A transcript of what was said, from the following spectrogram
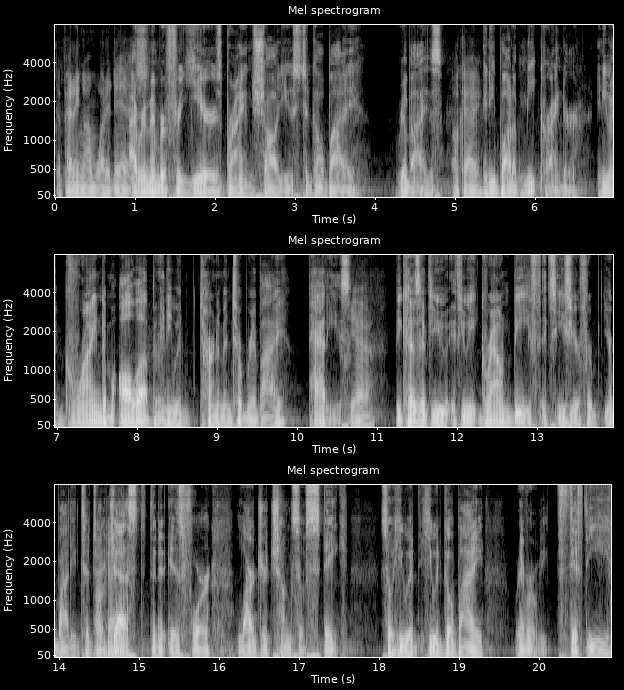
depending on what it is. I remember for years Brian Shaw used to go buy ribeyes Okay. and he bought a meat grinder and he would grind them all up Mm-hmm. and he would turn them into ribeye patties. Yeah. Because if you if you eat ground beef, it's easier for your body to digest than it is for larger chunks of steak. So he would he would go buy whatever it would be, 50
